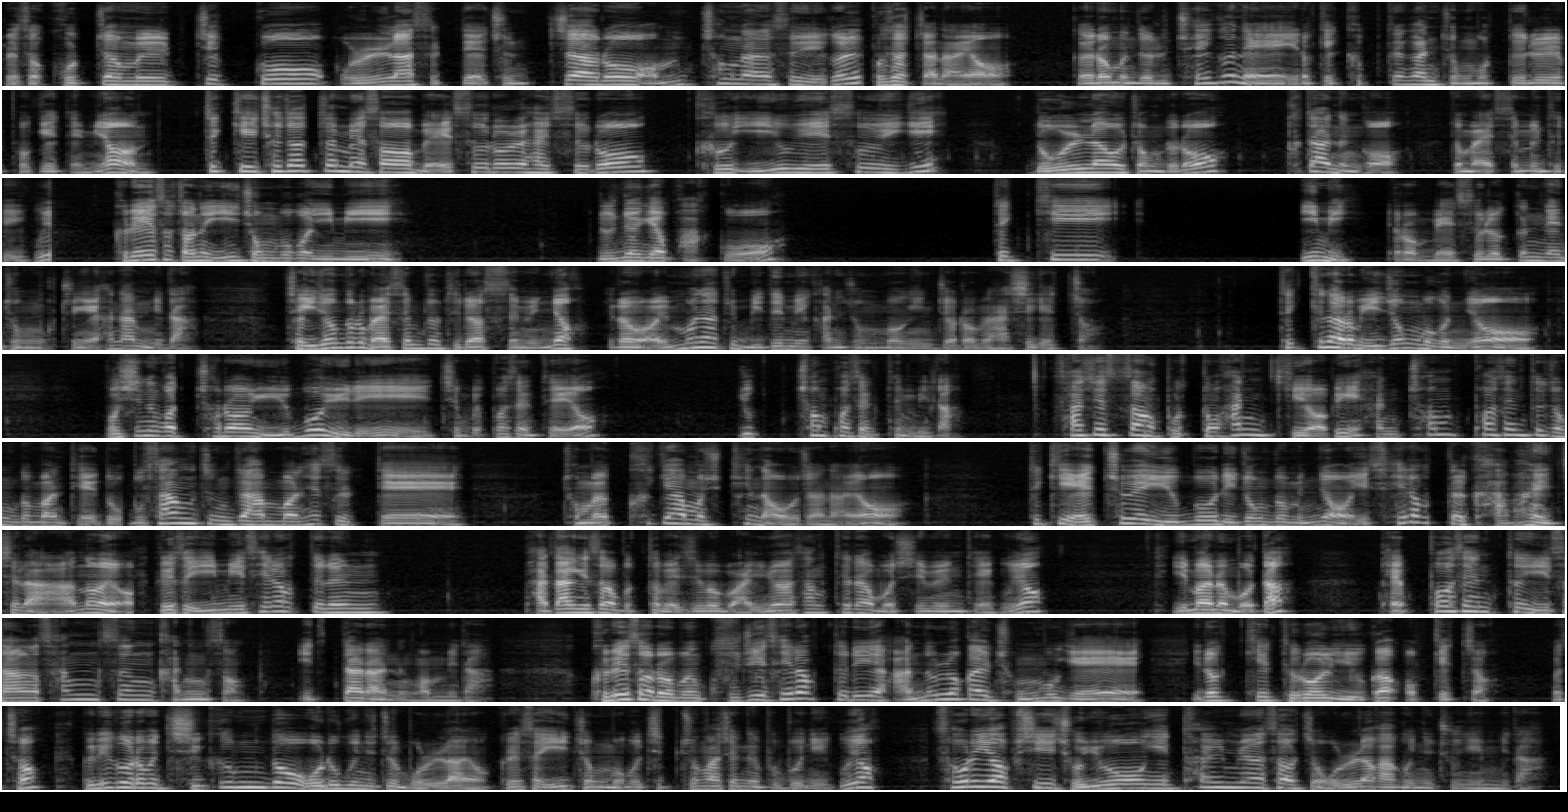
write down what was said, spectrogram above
그래서 고점을 찍고 올랐을 때 진짜로 엄청난 수익을 보셨잖아요. 그러니까 여러분들은 최근에 이렇게 급등한 종목들을 보게 되면 특히 최저점에서 매수를 할수록 그 이후의 수익이 놀라울 정도로 크다는 거 좀 말씀을 드리고요. 그래서 저는 이 종목을 이미 눈여겨봤고 특히 이미 여러분 매수를 끝낸 종목 중에 하나입니다. 제가 이 정도로 말씀 좀 드렸으면요. 여러분 얼마나 좀 믿음이 가는 종목인지 여러분 아시겠죠? 특히나 여러분 이 종목은요. 보시는 것처럼 유보율이 지금 몇 퍼센트예요? 6,000%입니다. 사실상 보통 한 기업이 한 1000% 정도만 돼도 무상증자 한번 했을 때 정말 크게 한번 슈팅 나오잖아요. 특히 애초에 유보율 이 정도면요. 이 세력들 가만히 있지는 않아요. 그래서 이미 세력들은 바닥에서부터 매집을 완료한 상태라 보시면 되고요. 이 말은 뭐다? 100% 이상 상승 가능성 있다라는 겁니다. 그래서 여러분 굳이 세력들이 안 올라갈 종목에 이렇게 들어올 이유가 없겠죠. 그렇죠? 그리고 여러분 지금도 오르고 있는 줄 몰라요. 그래서 이 종목을 집중하시는 부분이고요. 소리 없이 조용히 털면서 좀 올라가고 있는 중입니다.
